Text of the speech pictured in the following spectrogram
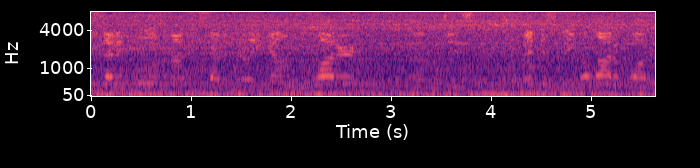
The seven pools amount to seven million gallons of water, uh, which is tremendously lot of water.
